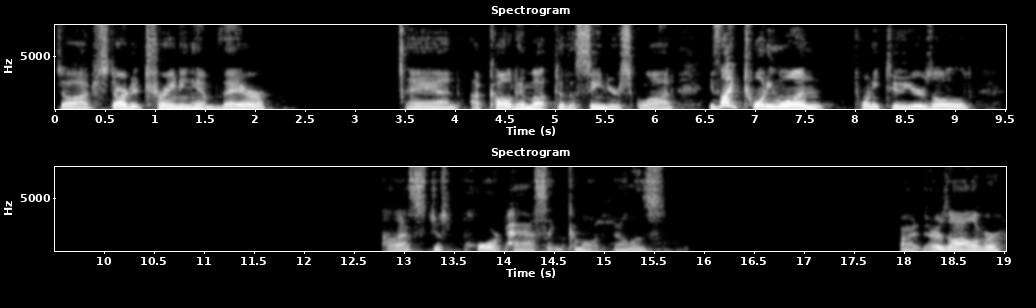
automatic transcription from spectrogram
So I've started training him there. And I've called him up to the senior squad. He's like 21, 22 years old. Oh, that's just poor passing. Come on, fellas. All right, there's Oliver.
